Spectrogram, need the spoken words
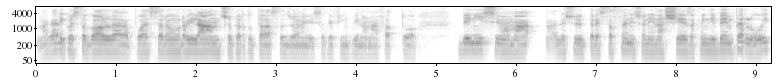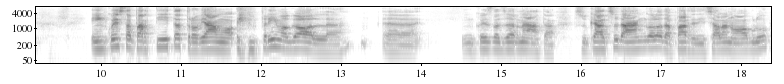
magari questo gol può essere un rilancio per tutta la stagione, visto che fin qui non ha fatto benissimo, ma le sue prestazioni sono in ascesa, quindi ben per lui. E in questa partita troviamo il primo gol eh, in questa giornata su calcio d'angolo da parte di Cialanoglu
